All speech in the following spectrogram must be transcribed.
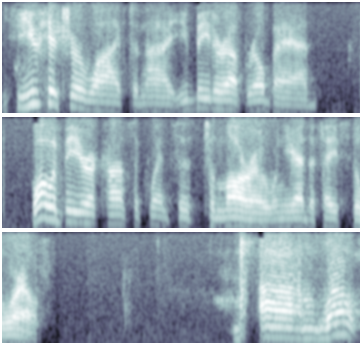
If you hit your wife tonight, you beat her up real bad. What would be your consequences tomorrow when you had to face the world? Um, well,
